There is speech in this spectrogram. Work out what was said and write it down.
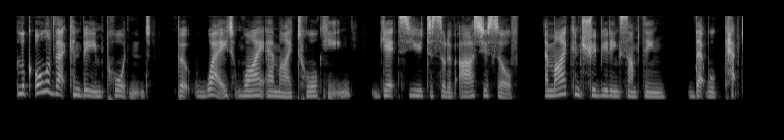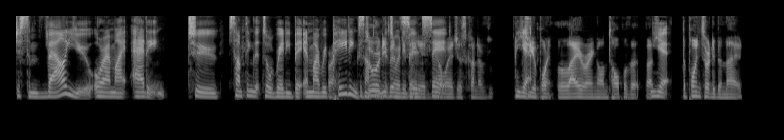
look, all of that can be important, but wait, why am I talking? Gets you to sort of ask yourself, am I contributing something that will capture some value or am I adding to something that's already been, am I repeating It's something already that's been already said. been said? Now we're just kind of, to your point, layering on top of it. But Yeah. the point's already been made.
